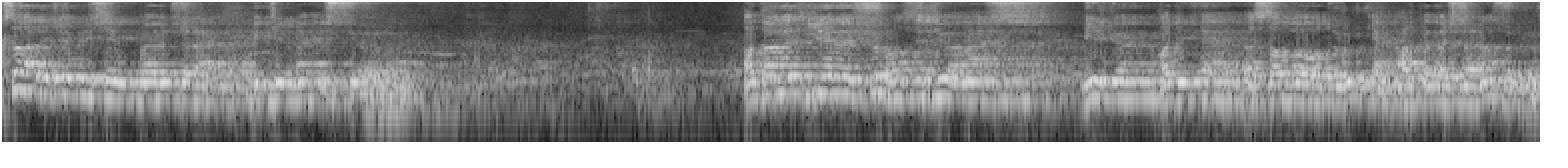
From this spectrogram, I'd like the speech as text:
sadece bir şey paylaşarak bitirmek istiyorum. Adaletiyle meşhur Hazreti Ömer bir gün halife Esad'da otururken arkadaşlarına soruyor.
